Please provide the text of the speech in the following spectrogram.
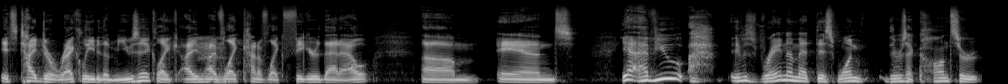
it's tied directly to the music like I, Mm. I've like kind of like figured that out um and yeah have you it was random at this one there was a concert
